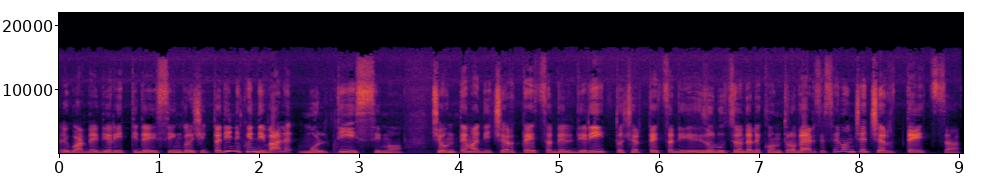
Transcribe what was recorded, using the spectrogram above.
riguarda i diritti dei singoli cittadini, quindi vale moltissimo. C'è un tema di certezza del diritto, certezza di risoluzione delle controversie. Se non c'è certezza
